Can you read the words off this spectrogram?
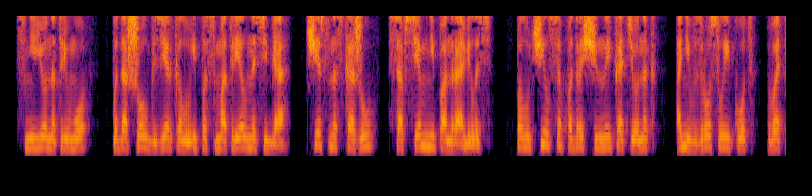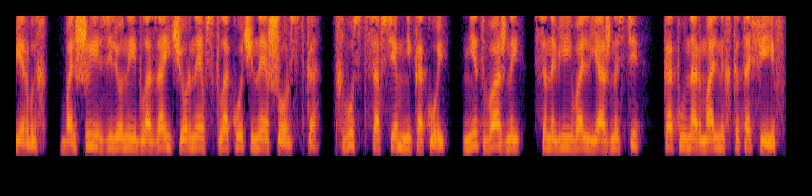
с нее на трюмо, подошел к зеркалу и посмотрел на себя. Честно скажу, совсем не понравилось. Получился подращенный котенок, а не взрослый кот. Во-первых, большие зеленые глаза и черная всклокоченная шерстка. Хвост совсем никакой. Нет важной, сыновьей вальяжности, как у нормальных котофеев.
